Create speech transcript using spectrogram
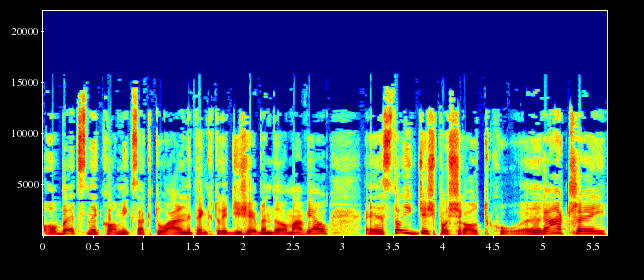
obecny komiks aktualny, ten, który dzisiaj będę omawiał, stoi gdzieś po środku. Raczej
